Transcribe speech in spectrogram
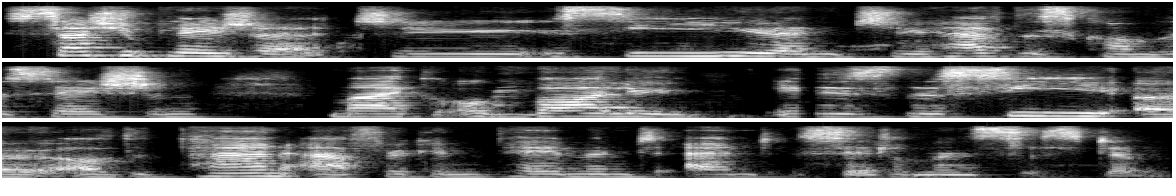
Such a pleasure to see you and to have this conversation. Mike Ogbalu is the CEO of the Pan African Payment and Settlement System.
